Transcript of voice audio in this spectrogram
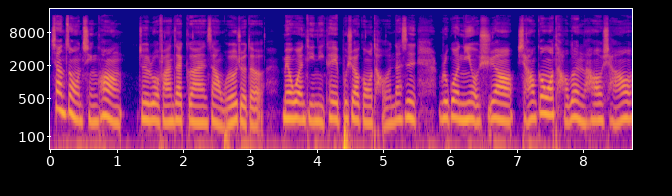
像这种情况，就是如果发生在个案上，我就觉得。没有问题，你可以不需要跟我讨论。但是如果你有需要想要跟我讨论，然后想要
